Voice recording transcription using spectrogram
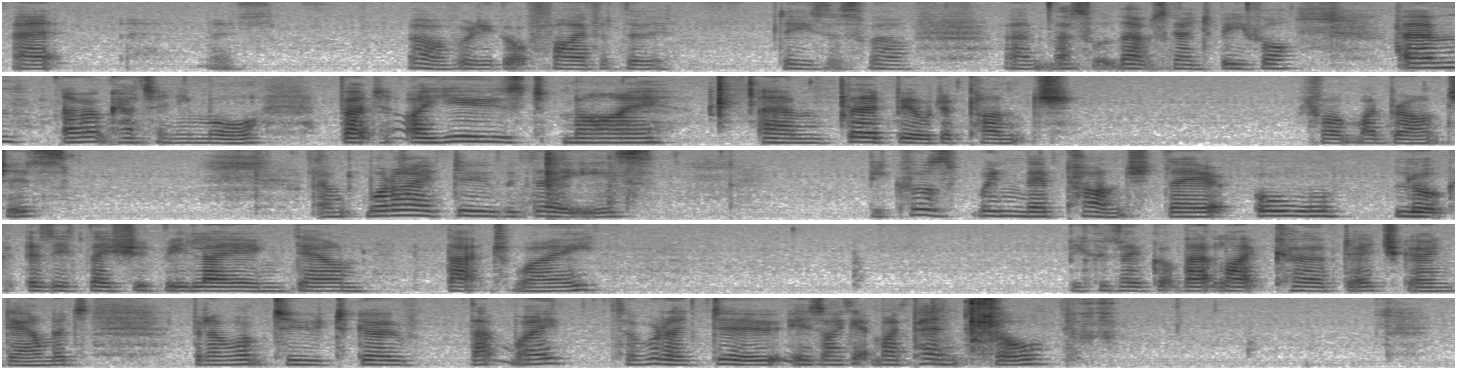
Uh, oh, I've already got five of the these as well. Um, that's what that was going to be for. Um, I won't cut any more, but I used my um, Bird Builder punch for my branches. And what I do with these, because when they're punched, they all look as if they should be laying down that way. Because they've got that like curved edge going downwards. But I want to to go that way. So what I do is I get my pencil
